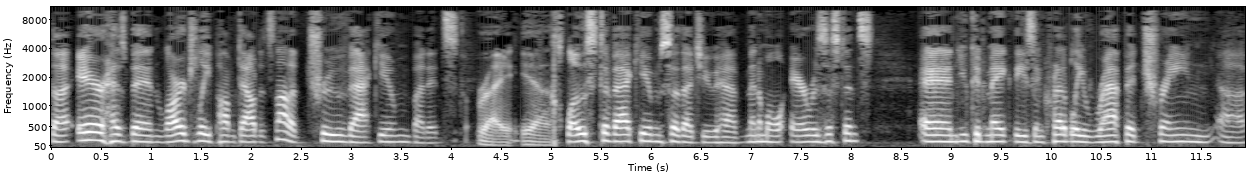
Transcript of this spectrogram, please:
the air has been largely pumped out. It's not a true vacuum, but it's Right. Yeah. close to vacuum so that you have minimal air resistance. And you could make these incredibly rapid train uh,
